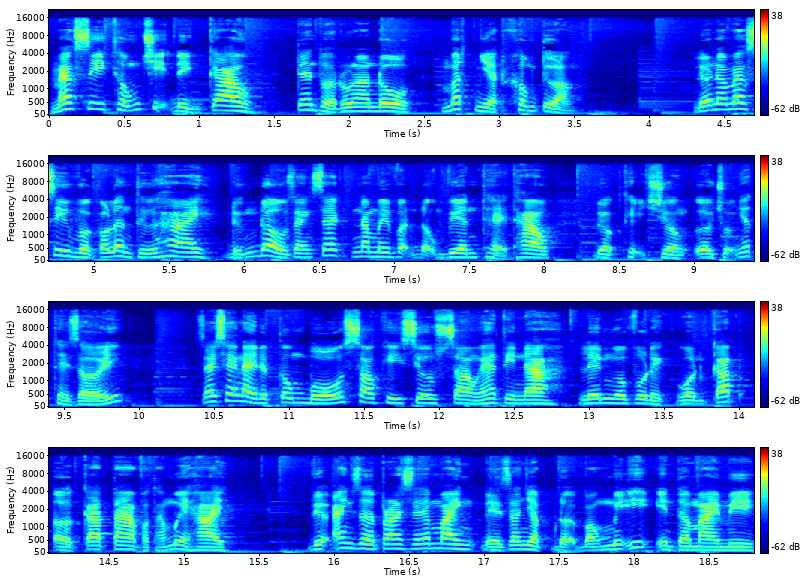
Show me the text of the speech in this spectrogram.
Messi thống trị đỉnh cao, tên tuổi Ronaldo mất nhiệt không tưởng. Lionel Messi vừa có lần thứ hai đứng đầu danh sách 50 vận động viên thể thao được thị trường ưa chuộng nhất thế giới. Danh sách này được công bố sau khi siêu sao Argentina lên ngôi vô địch World Cup ở Qatar vào tháng 12. Việc anh rời Paris Saint-Germain để gia nhập đội bóng Mỹ Inter Miami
